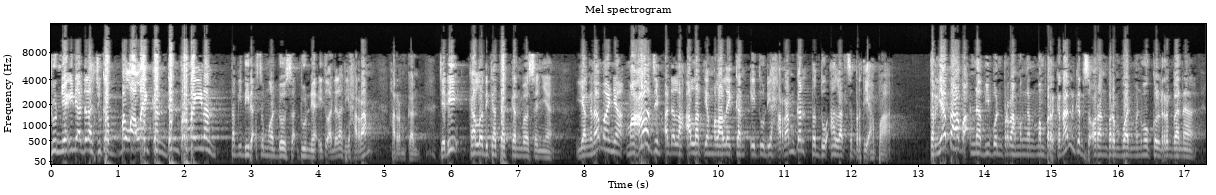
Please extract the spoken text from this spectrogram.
Dunia ini adalah juga melalaikan dan permainan. Tapi tidak semua dosa dunia itu adalah diharam. Haramkan. Jadi kalau dikatakan bahasanya. Yang namanya ma'azib adalah alat yang melalaikan itu diharamkan. Tentu alat seperti apa? Ternyata apa? Nabi pun pernah memperkenankan seorang perempuan memukul rebana.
